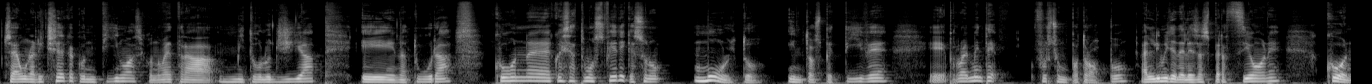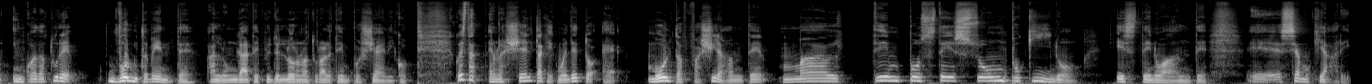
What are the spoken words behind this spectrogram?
C'è una ricerca continua, secondo me, tra mitologia e natura, con eh, queste atmosfere che sono molto introspettive e probabilmente forse un po' troppo, al limite dell'esasperazione, con inquadrature volutamente allungate più del loro naturale tempo scenico. Questa è una scelta che, come detto, è molto affascinante, ma al tempo stesso un pochino estenuante. Eh, siamo chiari,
